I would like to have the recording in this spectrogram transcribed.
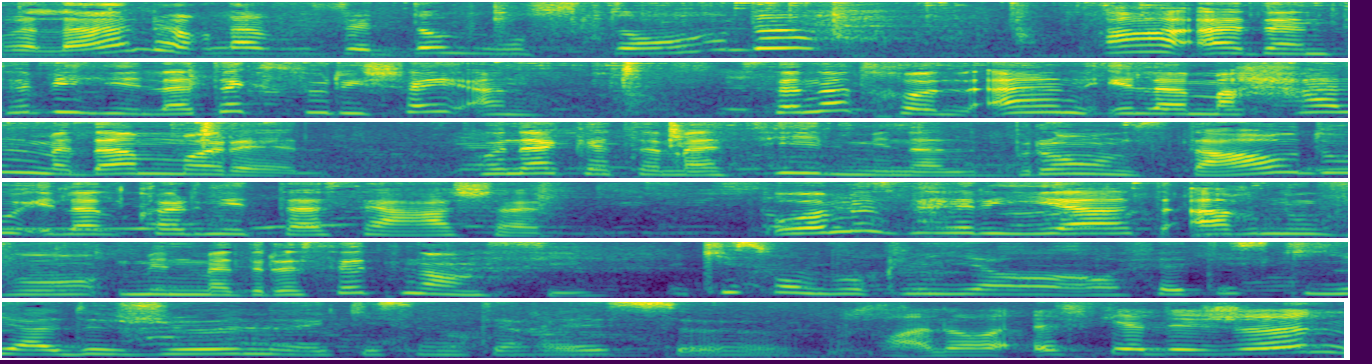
Voilà, alors là, vous êtes dans mon stand. آه آدا انتبهي لا تكسري شيئا سندخل الآن إلى محل مدام موريل هناك تماثيل من البرونز تعود إلى القرن التاسع عشر ومزهريات أغنوفو من مدرسة نانسي Qui sont vos clients en fait Est-ce qu'il y a des jeunes qui s'intéressent euh, Alors, est-ce qu'il y a des jeunes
